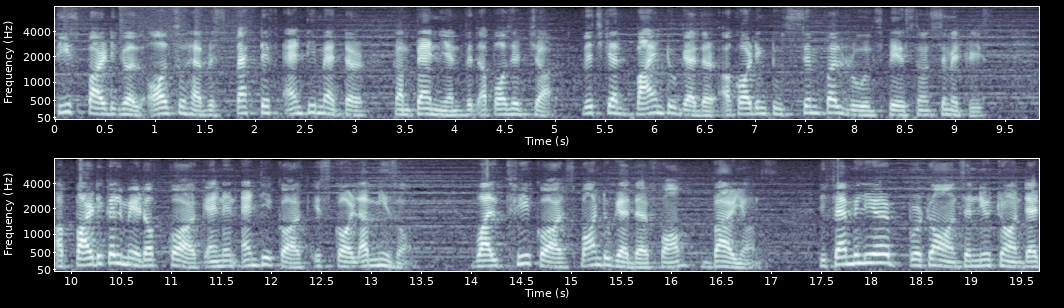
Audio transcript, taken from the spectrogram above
These particles also have respective antimatter companion with opposite charge, which can bind together according to simple rules based on symmetries. A particle made of quark and an antiquark is called a meson, while three quarks bound together form baryons. The familiar protons and neutrons that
